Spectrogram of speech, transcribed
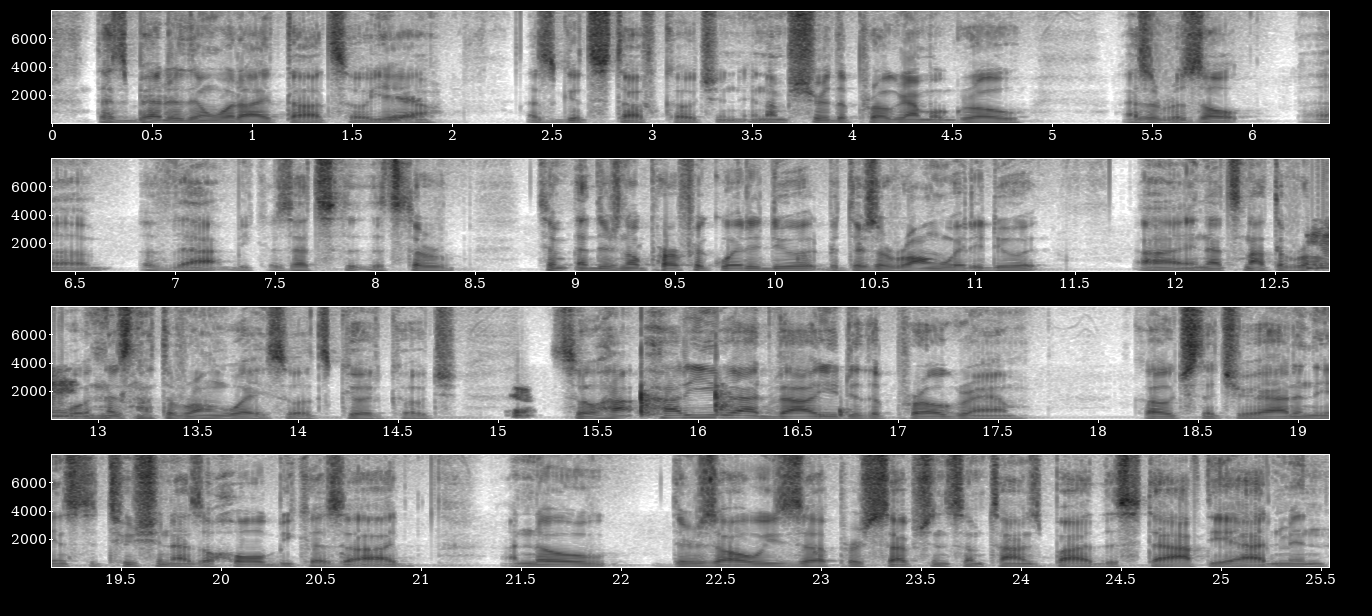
that's better than what I thought. So, yeah, yeah. that's good stuff, coach. And, and, I'm sure the program will grow as a result uh, of that because that's the, that's the, there's no perfect way to do it, but there's a wrong way to do it. Uh, and that's not the wrong mm-hmm. that's not the wrong way. So it's good, coach. Yeah. So how, how do you add value to the program coach that you're at in the institution as a whole? Because I, I know there's always a perception sometimes by the staff, the admin,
